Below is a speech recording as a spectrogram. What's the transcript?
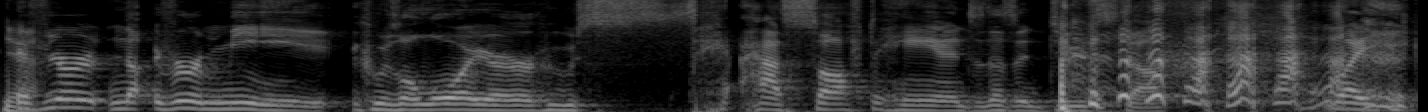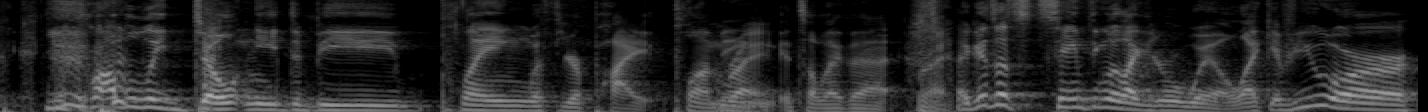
Yeah. If you're not, if you're me, who's a lawyer who has soft hands and doesn't do stuff, like you probably don't need to be playing with your pipe, plumbing, Right. and stuff like that. Right. I guess that's the same thing with like your will. Like if you are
